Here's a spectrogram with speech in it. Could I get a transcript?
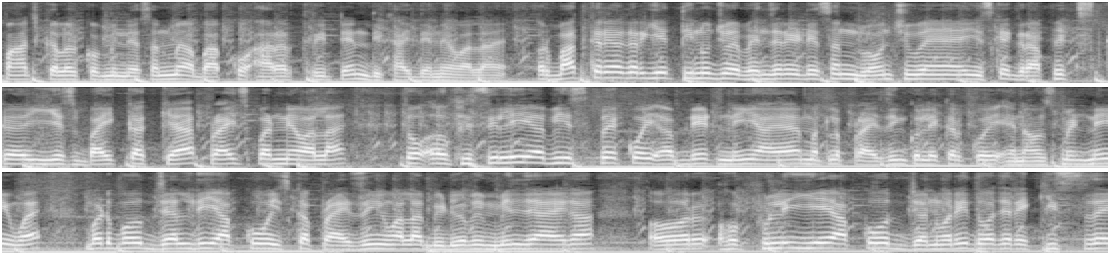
पाँच कलर कॉम्बिनेशन में अब आपको आर आर दिखाई देने वाला है। और बात करें अगर ये तीनों जो एवेंजर एडिशन लॉन्च हुए हैं, इसके ग्राफिक्स का ये इस बाइक का क्या प्राइस पड़ने वाला है? तो ऑफिशियली अभी इस पर कोई अपडेट नहीं आया है मतलब प्राइजिंग को लेकर कोई अनाउंसमेंट नहीं हुआ है। बट बहुत जल्द ही आपको इसका प्राइजिंग वाला वीडियो भी मिल जाएगा। और होपफुली ये आपको जनवरी 2021 से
